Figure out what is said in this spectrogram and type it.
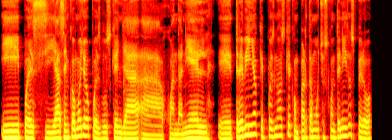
Y pues si hacen como yo, pues busquen ya a Juan Daniel eh, Treviño, que pues no es que comparta muchos contenidos, pero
